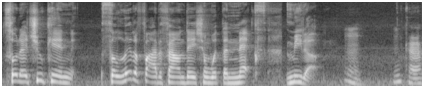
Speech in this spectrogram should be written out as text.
so that you can solidify the foundation with the next meetup. Okay.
